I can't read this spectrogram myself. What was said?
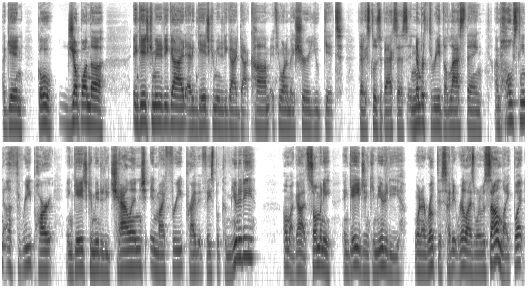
Again, go jump on the Engage Community Guide at engagecommunityguide.com if you want to make sure you get that exclusive access. And number three, the last thing, I'm hosting a three part Engage Community Challenge in my free private Facebook community. Oh my God, so many engage in community. When I wrote this, I didn't realize what it would sound like, but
